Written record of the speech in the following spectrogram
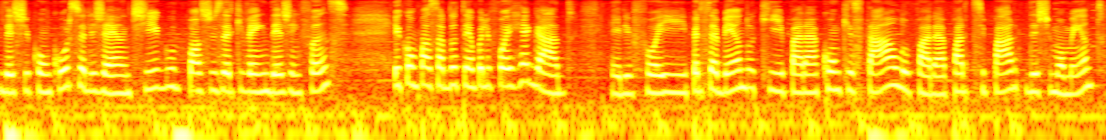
deste concurso, ele já é antigo, posso dizer que vem desde a infância, e com o passar do tempo ele foi regado. Ele foi percebendo que para conquistá-lo, para participar deste momento,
